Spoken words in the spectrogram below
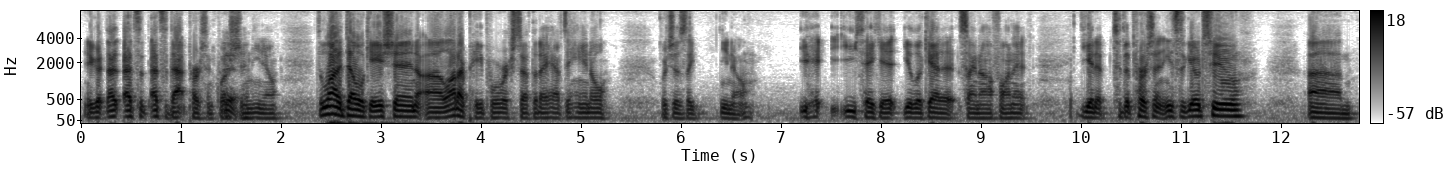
You know, that, that's a, that's a that person question. You know, it's a lot of delegation, uh, a lot of paperwork stuff that I have to handle, which is like, you know, you you take it, you look at it, sign off on it, you get it to the person it needs to go to, um,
